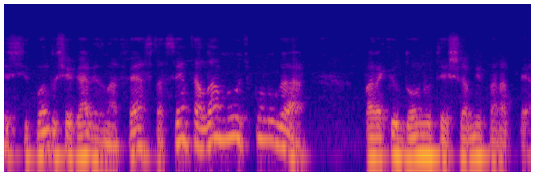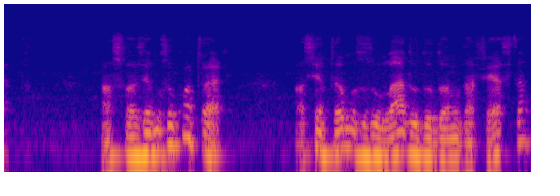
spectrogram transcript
disse: quando chegares na festa, senta lá no último lugar, para que o dono te chame para perto. Nós fazemos o contrário. Nós sentamos do lado do dono da festa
